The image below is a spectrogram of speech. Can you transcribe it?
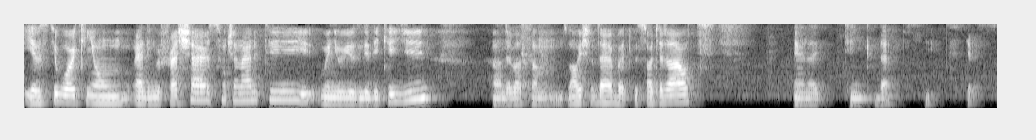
yeah, we're still working on adding refresh shares functionality when you're using the DKG. Uh, there was some small issue there, but we sorted it out. And I think that's it. Yes.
